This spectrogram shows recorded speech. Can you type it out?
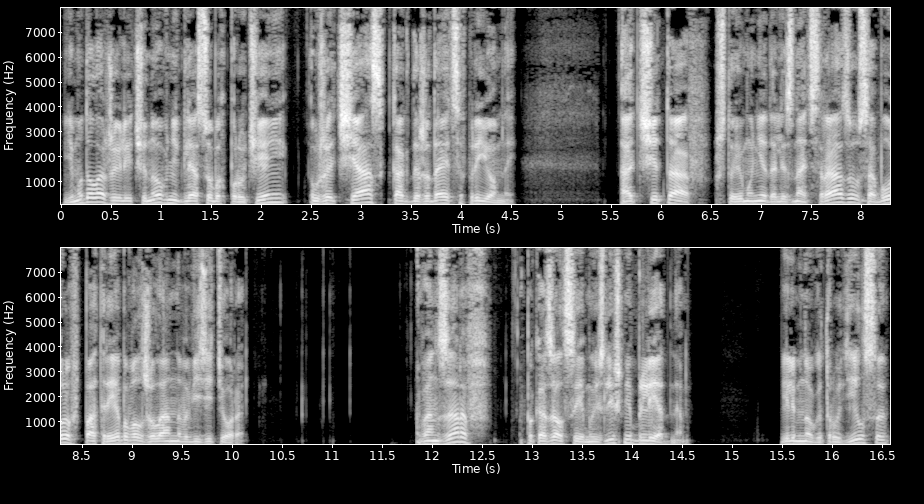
Ему доложили, чиновник для особых поручений уже час как дожидается в приемной. Отчитав, что ему не дали знать сразу, Сабуров потребовал желанного визитера. Ванзаров показался ему излишне бледным. Или много трудился,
